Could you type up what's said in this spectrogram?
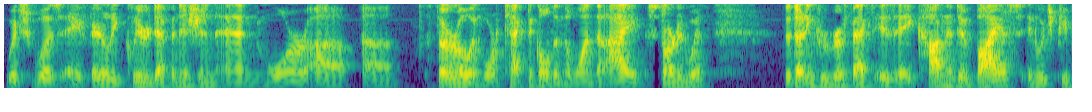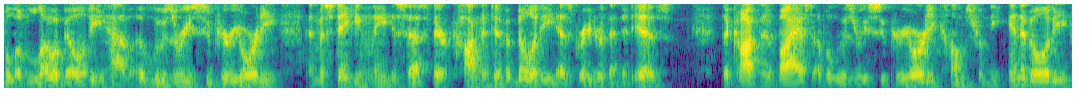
which was a fairly clear definition and more uh, uh, thorough and more technical than the one that I started with. The Dunning-Kruger effect is a cognitive bias in which people of low ability have illusory superiority and mistakenly assess their cognitive ability as greater than it is. The cognitive bias of illusory superiority comes from the inability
